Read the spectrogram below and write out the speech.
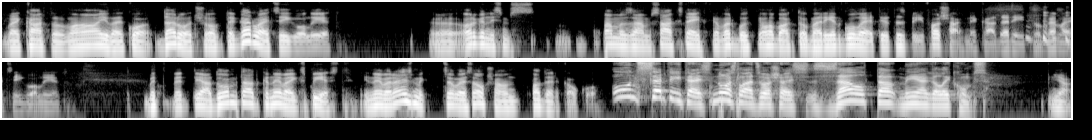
vai kārto māju, vai ko. Darot šo te garlaicīgo lietu, uh, organisms pamazām sāks teikt, ka varbūt ka labāk tomēr iet gulēt, jo tas bija foršāk nekā darīt to garlaicīgo lietu. Bet, bet jā, doma tāda, ka nevajag spiest. Ja nevar aizmigt, celies augšā un padara kaut ko. Un septītais, noslēdzošais zelta miega likums. Jā,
